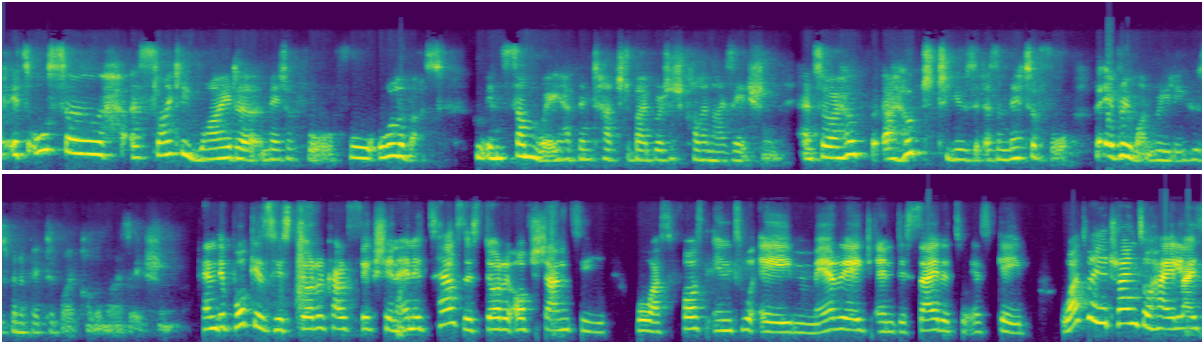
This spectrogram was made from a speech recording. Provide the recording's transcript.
it's also a slightly wider metaphor for all of us who in some way have been touched by British colonization. And so I hope I hoped to use it as a metaphor for everyone really who's been affected by colonization. And the book is historical fiction and it tells the story of Shanti, who was forced into a marriage and decided to escape. What were you trying to highlight,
